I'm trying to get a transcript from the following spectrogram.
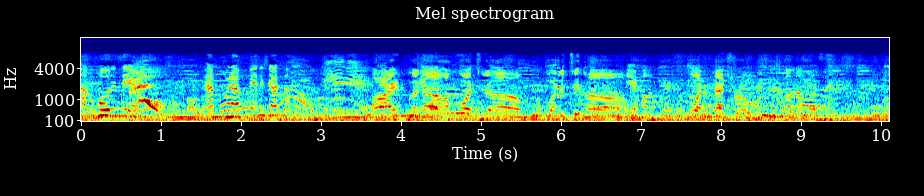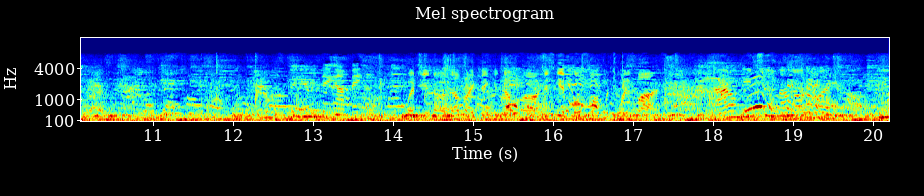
I'm holding there. And when I finish, I'll come. All right, but uh, I'm going to the, um, I'm going to, t- uh, Here, hold, I'm going to Metro. hold on for a second. See everything I make. But you know, I'm like thinking, though, uh, just get both of them for 25. I don't need two. I'm the only one. You.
